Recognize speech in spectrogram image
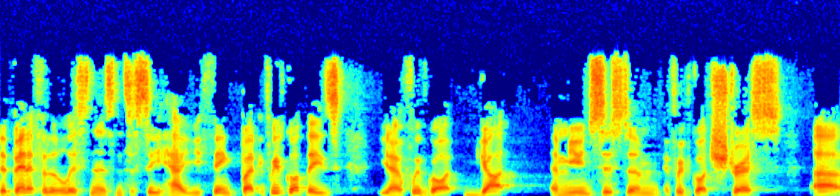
the benefit of the listeners and to see how you think. But if we've got these, you know, if we've got gut, immune system, if we've got stress, uh,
